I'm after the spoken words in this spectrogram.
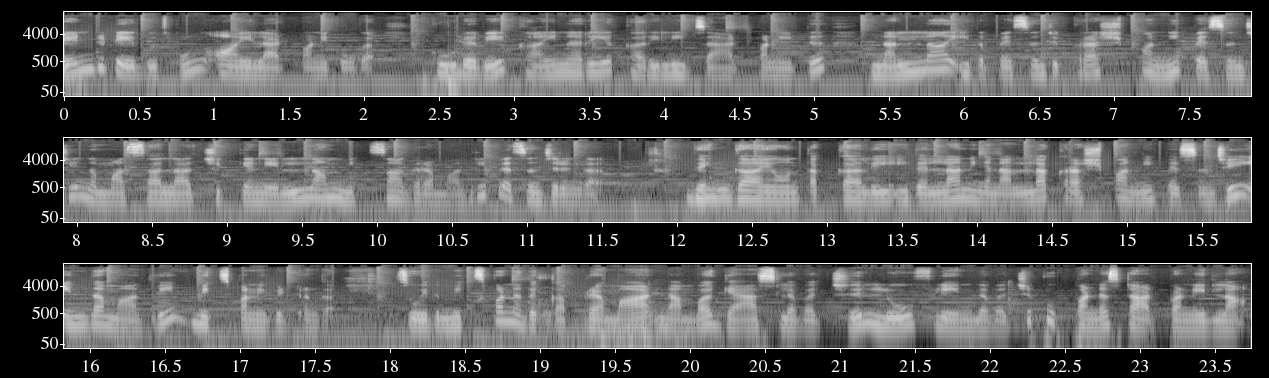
ரெண்டு டேபிள் ஸ்பூன் ஆயில் ஆட் பண்ணிக்கோங்க. கூடவே கை நிறைய கறி லீவ்ஸ் ஆட் பண்ணிவிட்டு நல்லா இதை பிசைஞ்சு க்ரஷ் பண்ணி பிசைஞ்சு இந்த மசாலா சிக்கன் எல்லாம் மிக்ஸ் ஆகிற மாதிரி பிசைஞ்சிருங்க. வெங்காயம் தக்காளி இதெல்லாம் நீங்கள் நல்லா க்ரஷ் பண்ணி பிசைஞ்சு இந்த மாதிரி மிக்ஸ் பண்ணி விட்டுருங்க. ஸோ இது மிக்ஸ் பண்ணதுக்கப்புறமா நம்ம கேஸில் வச்சு லோ ஃப்ளேமில் வச்சு குக் பண்ண ஸ்டார்ட் பண்ணிடலாம்.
